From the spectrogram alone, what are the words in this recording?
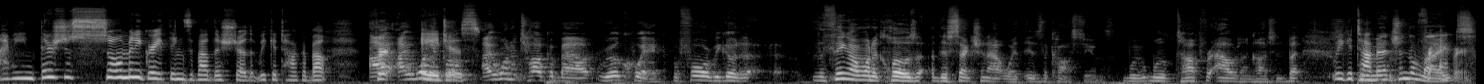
I mean, there's just so many great things about this show that we could talk about for I, I wanna ages. Go, I want to talk about real quick before we go to the thing I want to close this section out with is the costumes. We'll, we'll talk for hours on costumes, but We could talk. you mentioned the forever. lights.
